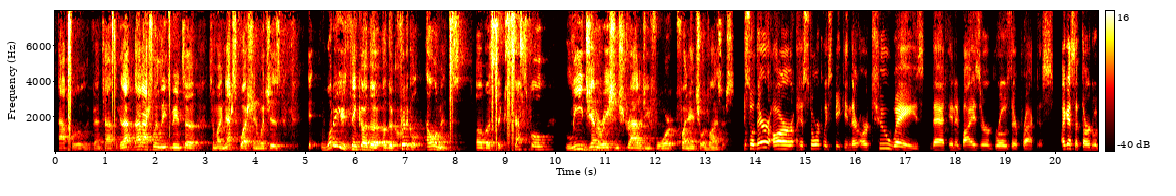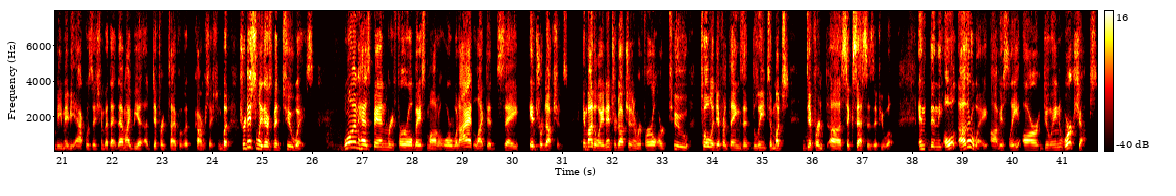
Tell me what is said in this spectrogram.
Absolutely. Fantastic. That, that actually leads me into to my next question, which is what do you think are the, are the critical elements of a successful lead generation strategy for financial advisors? So there are, historically speaking, there are two ways that an advisor grows their practice. I guess the third would be maybe acquisition, but that, that might be a, a different type of a conversation. But traditionally, there's been two ways. One has been referral based model, or what I like to say, introductions. And by the way, an introduction and referral are two totally different things that lead to much different uh, successes, if you will. And then the old other way, obviously, are doing workshops,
